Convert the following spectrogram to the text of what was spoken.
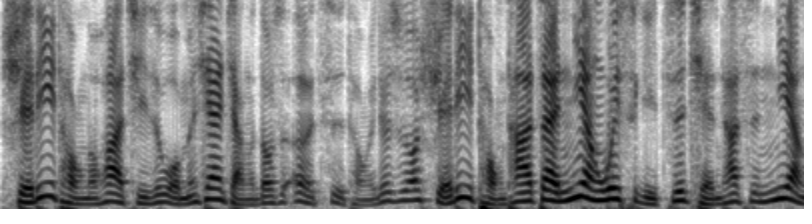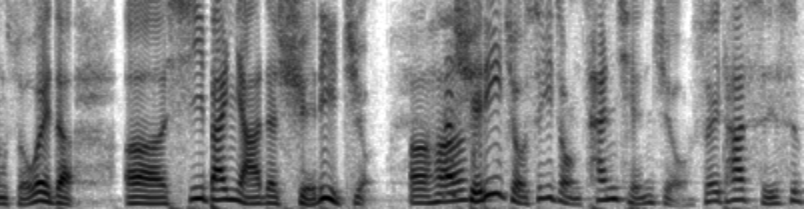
雪莉桶的话，其实我们现在讲的都是二次桶，也就是说，雪莉桶它在酿 whisky 之前，它是酿所谓的呃西班牙的雪莉酒。那雪莉酒是一种餐前酒，所以它其实是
